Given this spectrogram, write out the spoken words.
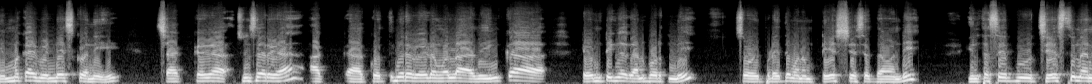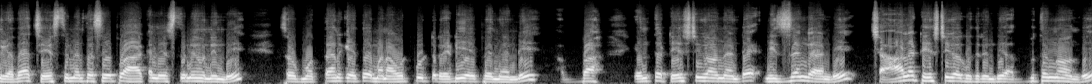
నిమ్మకాయ వెండేసుకొని చక్కగా చూసారుగా ఆ కొత్తిమీర వేయడం వల్ల అది ఇంకా టెంప్టింగ్గా కనపడుతుంది. సో ఇప్పుడైతే మనం టేస్ట్ చేసేద్దామండి. ఇంతసేపు చేస్తున్నాను కదా చేస్తున్నంతసేపు ఆకలి వేస్తూనే ఉన్నింది. సో మొత్తానికి అయితే మన అవుట్పుట్ రెడీ అయిపోయిందండి. అబ్బా ఎంత టేస్టీగా ఉందంటే నిజంగా అండి చాలా టేస్టీగా కుదిరింది అద్భుతంగా ఉంది.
